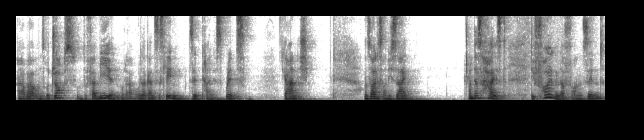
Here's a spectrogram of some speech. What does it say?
Aber unsere Jobs, unsere Familien oder unser ganzes Leben sind keine Sprints. Gar nicht. Und sollen es auch nicht sein. Und das heißt, die Folgen davon sind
